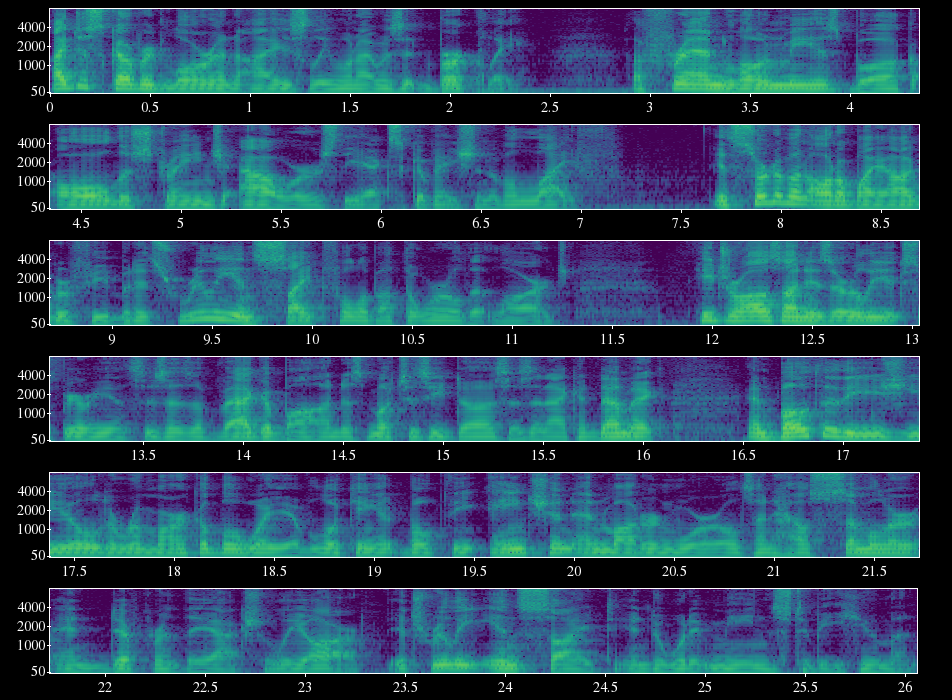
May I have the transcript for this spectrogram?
I discovered Loren Eiseley when I was at Berkeley. A friend loaned me his book, All the Strange Hours The Excavation of a Life. It's sort of an autobiography, but it's really insightful about the world at large. He draws on his early experiences as a vagabond as much as he does as an academic, and both of these yield a remarkable way of looking at both the ancient and modern worlds and how similar and different they actually are. It's really insight into what it means to be human.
